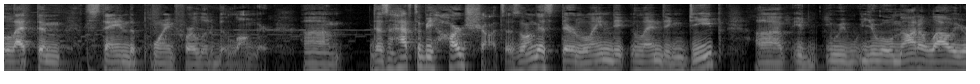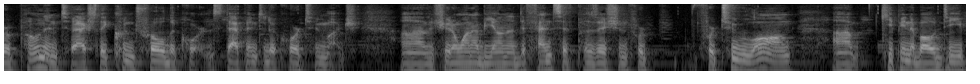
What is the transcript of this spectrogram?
let them stay in the point for a little bit longer. Um, doesn't have to be hard shots as long as they're landing, landing deep uh, you, you, will not allow your opponent to actually control the court and step into the court too much um, if you don't want to be on a defensive position for for too long um, keeping the ball deep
